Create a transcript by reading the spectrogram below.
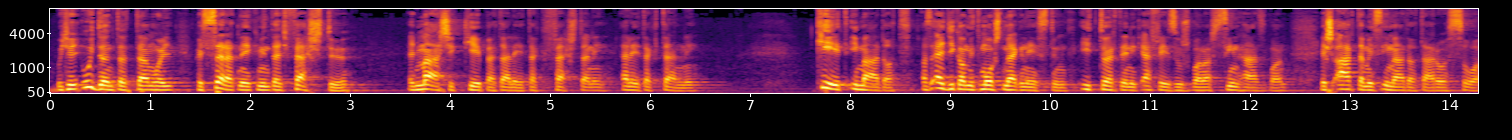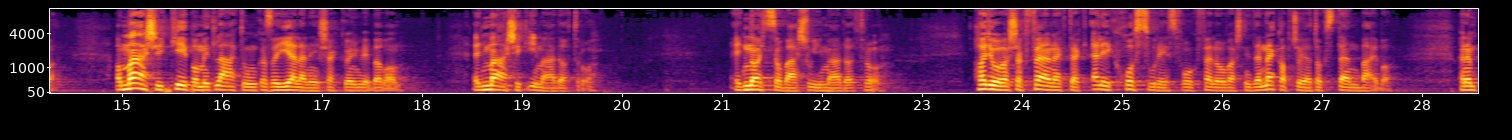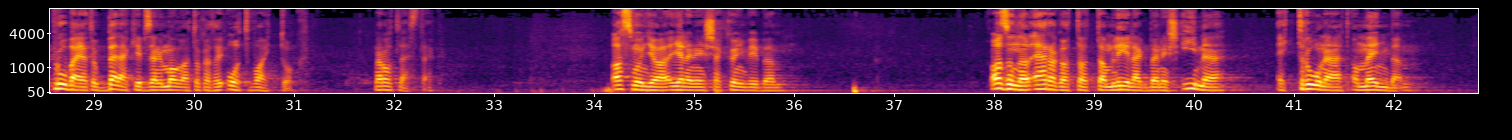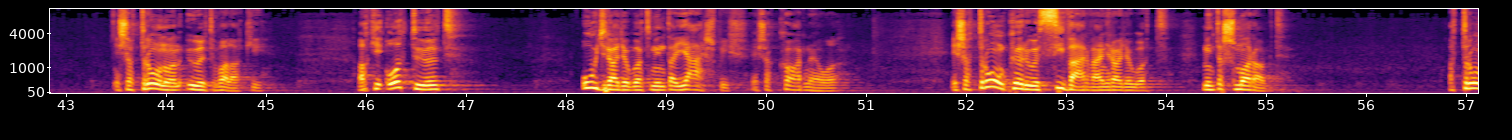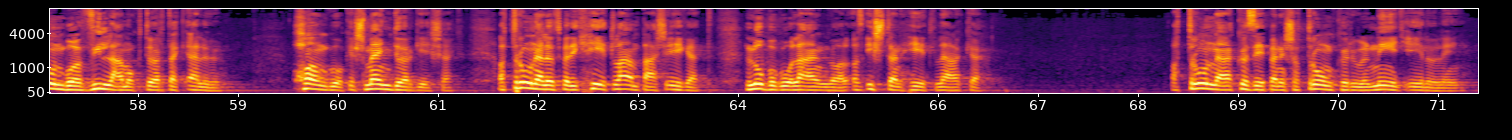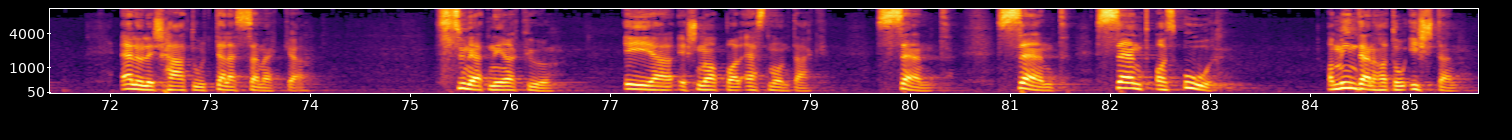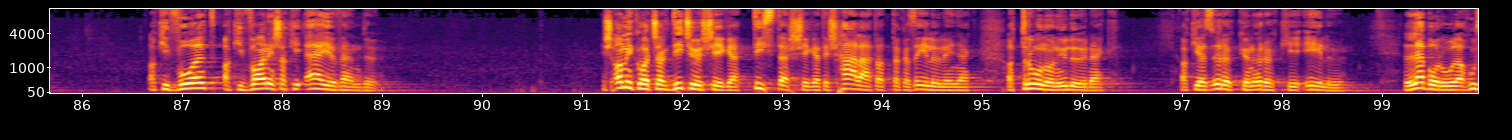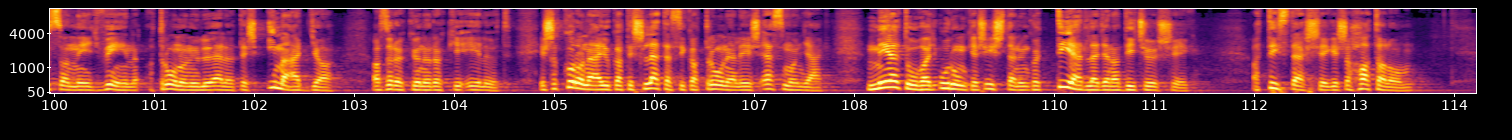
Úgyhogy úgy döntöttem, hogy, hogy szeretnék, mint egy festő, egy másik képet elétek festeni, elétek tenni. Két imádat. Az egyik, amit most megnéztünk, itt történik Efézusban, a színházban, és Artemis imádatáról szól. A másik kép, amit látunk, az a jelenések könyvében van. Egy másik imádatról. Egy nagyszabású imádatról. Hagy olvassak fel nektek, elég hosszú részt fogok felolvasni, de ne kapcsoljatok standby-ba, hanem próbáljatok beleképzelni magatokat, hogy ott vagytok. Mert ott lesztek. Azt mondja a jelenések könyvében, azonnal elragadtattam lélekben, és íme egy trónát a mennyben. És a trónon ült valaki. Aki ott ült, úgy ragyogott, mint a jáspis és a karneol. És a trón körül szivárvány ragyogott, mint a smaragd. A trónból villámok törtek elő, hangok és mennydörgések. A trón előtt pedig hét lámpás égett, lobogó lánggal az Isten hét lelke. A trónnál középen és a trón körül négy élőlény. Elől és hátul tele szemekkel. Szünet nélkül, éjjel és nappal ezt mondták. Szent, szent, szent az Úr, a mindenható Isten, aki volt, aki van és aki eljövendő. És amikor csak dicsőséget, tisztességet és hálát adtak az élőlények a trónon ülőnek, aki az örökkön örökké élő, leborul a 24 vén a trónon ülő előtt, és imádja az örökkön örökké élőt. És a koronájukat is leteszik a trón elé, és ezt mondják, méltó vagy, Urunk és Istenünk, hogy tied legyen a dicsőség, a tisztesség és a hatalom,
